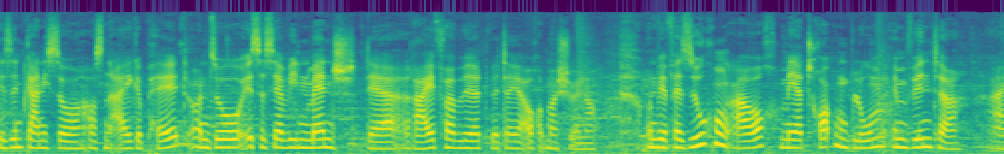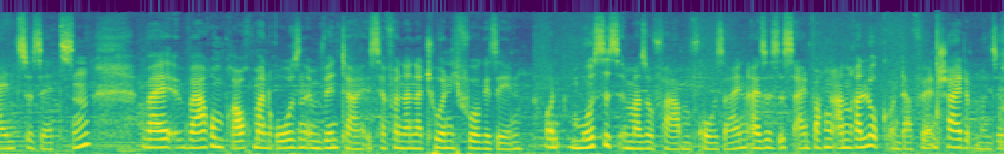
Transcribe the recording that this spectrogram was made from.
Wir sind gar nicht so aus dem Ei gepellt. Und so ist es ja wie ein Mensch, der reifer wird, wird er ja auch immer schöner. Und wir versuchen auch mehr Trockenblumen im Winter einzusetzen, weil warum braucht man Rosen im Winter? Ist ja von der Natur nicht vorgesehen. Und muss es immer so farbenfroh sein? Also es ist einfach ein anderer Look und dafür entscheidet man sich.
